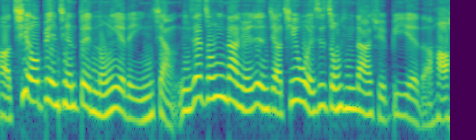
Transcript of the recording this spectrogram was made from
好，气候变迁对农业的影响。你在中兴大学任教，其实我也是中兴大学毕业的哈。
